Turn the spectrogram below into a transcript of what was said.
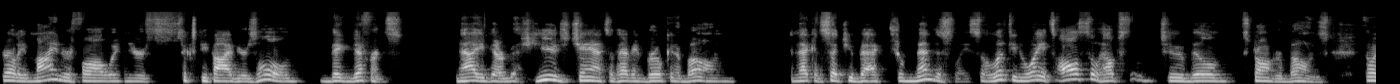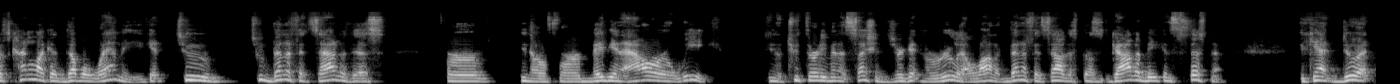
fairly minor fall when you're 65 years old, big difference. Now you've got a huge chance of having broken a bone, and that can set you back tremendously. So lifting weights also helps to build stronger bones. So it's kind of like a double whammy. You get two two benefits out of this for you know for maybe an hour a week you know two 30 minute sessions you're getting really a lot of benefits out of this but it's got to be consistent you can't do it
